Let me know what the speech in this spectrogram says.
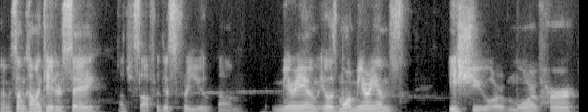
Uh, some commentators say, I'll just offer this for you. Um, Miriam, it was more Miriam's issue or more of her.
